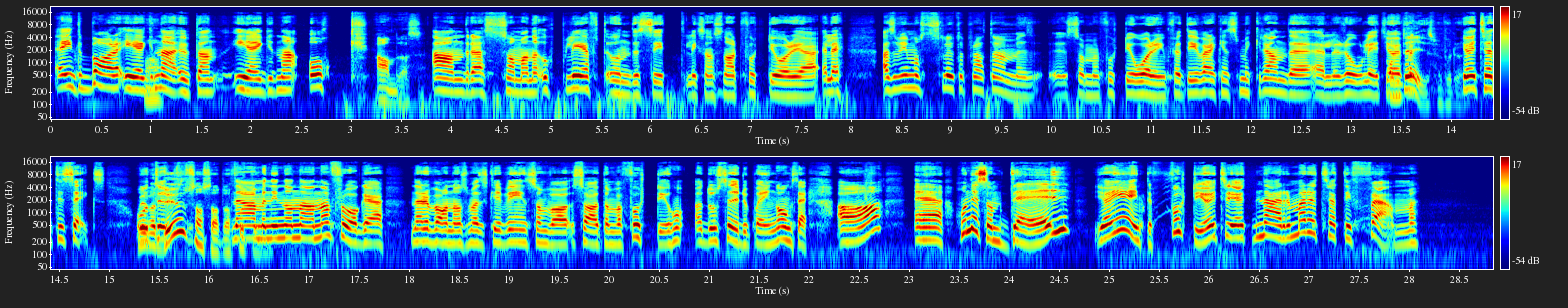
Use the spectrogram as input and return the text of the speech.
Nej, inte bara egna utan egna och andras. andra som man har upplevt under sitt liksom snart 40-åriga, eller alltså vi måste sluta prata med mig eh, som en 40-åring för det är varken smickrande eller roligt. Jag Om är, dig som är 40-åring? Jag är 36. Men det var du som sa att du var 40 Nej men i någon annan fråga när det var någon som hade skrivit in som var, sa att de var 40, hon, då säger du på en gång så här, ja eh, hon är som dig, jag är inte 40, jag är, tre, jag är närmare 35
